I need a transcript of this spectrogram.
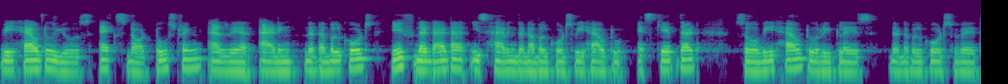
we have to use x dot toString as we are adding the double quotes. If the data is having the double quotes, we have to escape that so we have to replace the double quotes with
